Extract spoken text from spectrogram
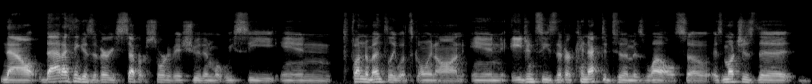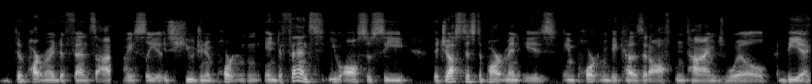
Now, that I think is a very separate sort of issue than what we see in fundamentally what's going on in agencies that are connected to them as well. So, as much as the Department of Defense obviously is huge and important in defense, you also see the Justice Department is important because it oftentimes will be a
